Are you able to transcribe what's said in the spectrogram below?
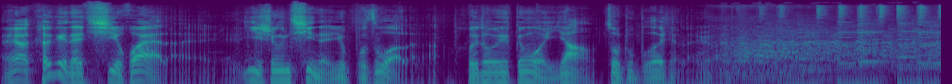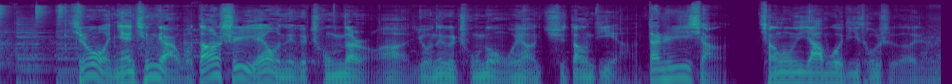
哎呀，可给他气坏了！一生气呢就不做了，回头跟我一样做主播去了，是吧？其实我年轻点，我当时也有那个冲动啊，有那个冲动，我想去当地啊。但是一想，强龙压不过地头蛇，是不是？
